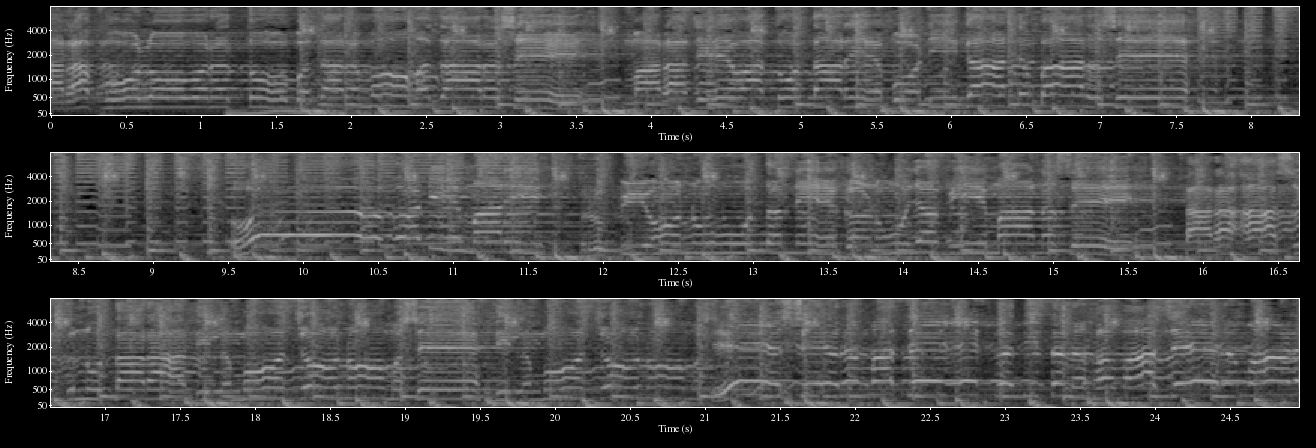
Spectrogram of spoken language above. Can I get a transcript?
તારા ફોલોવર તો બજારમાં હજાર છે. મારા જેવા તો તારે બોડી ગાર્ડ બાર છે. ઓ બોડી મારી, રૂપિયોનું તને ઘણું જ અભિમાન છે. તારા આશિકનું તારા દિલમાં ચોનોમ છે. દિલમાં ચોનોમ છે. એ શેર માથે એક દિતન હવા શેર માણ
